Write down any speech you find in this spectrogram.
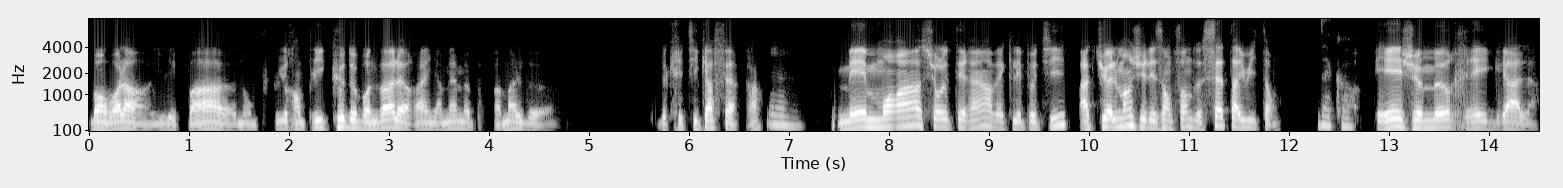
bon, voilà, il n'est pas euh, non plus rempli que de bonnes valeurs. Hein. Il y a même pas mal de, critiques à faire. Mmh. Mais moi, sur le terrain, avec les petits, actuellement, j'ai des enfants de 7 à 8 ans. D'accord. Et je me régale.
